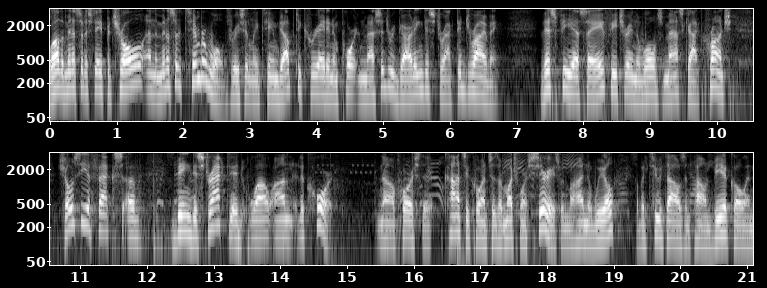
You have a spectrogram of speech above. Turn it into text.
Well, the Minnesota State Patrol and the Minnesota Timberwolves recently teamed up to create an important message regarding distracted driving. This PSA, featuring the Wolves mascot Crunch, shows the effects of being distracted while on the court. Now, of course, the consequences are much more serious when behind the wheel of a 2,000-pound vehicle, and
